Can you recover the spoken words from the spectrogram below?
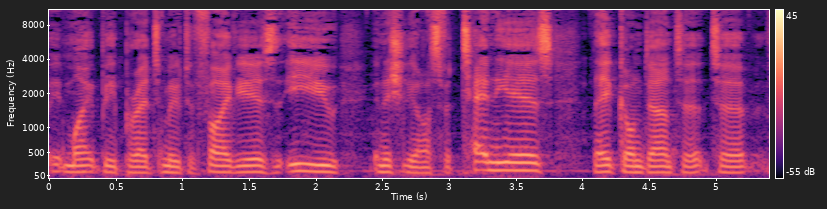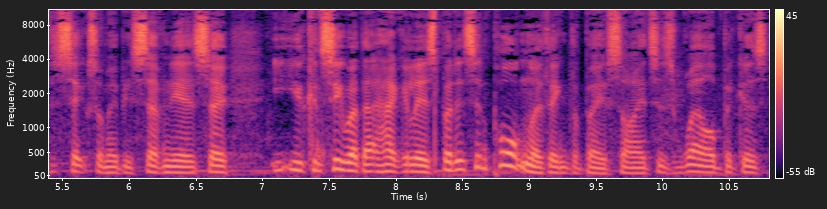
It might be prepared to move to five years. The EU initially asked for 10 years. They've gone down to, to six or maybe seven years. So you can see where that haggle is. But it's important, I think, for both sides as well, because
